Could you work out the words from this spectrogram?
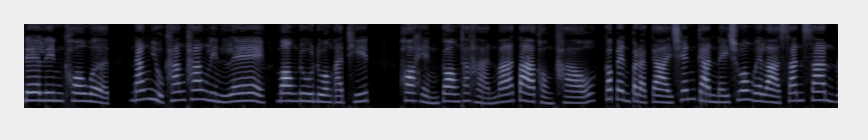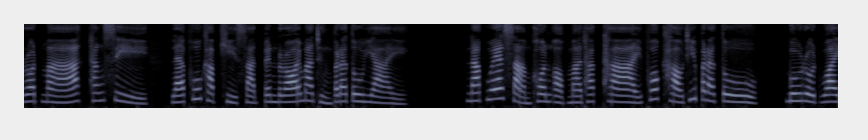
เดลินโคเวิร์ดนั่งอยู่ข้างๆลินเล่ มองดูดวงอาทิตย์ พอเห็นกองทหารม้าตาของเขาก็เป็นประกายเช่นกันในช่วงเวลาสั้นๆ รถม้าทั้งสี่และผู้ขับขี่สัตว์เป็นร้อยมาถึงประตูใหญ่ นักเวทสามคนออกมาทักทายพวกเขาที่ประตู บุรุษวัย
